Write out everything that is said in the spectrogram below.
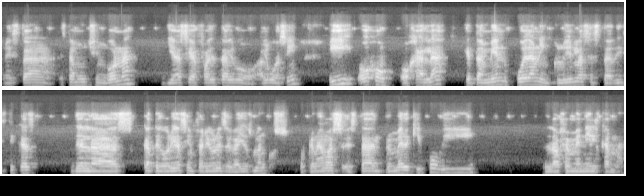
está, está muy chingona, ya hacía falta algo, algo así. Y ojo, ojalá que también puedan incluir las estadísticas de las categorías inferiores de gallos blancos, porque nada más está el primer equipo y la femenil carnal.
